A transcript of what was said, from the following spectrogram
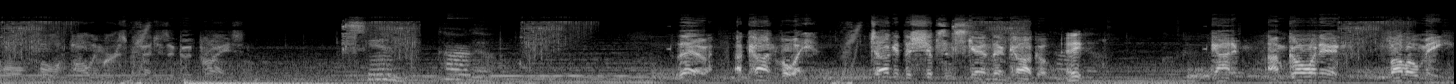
hold full of polymers fetches a good price. Scanning. Cargo. There, a convoy. Target the ships and scan their cargo. Hey. Got it. I'm going in. Follow me.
